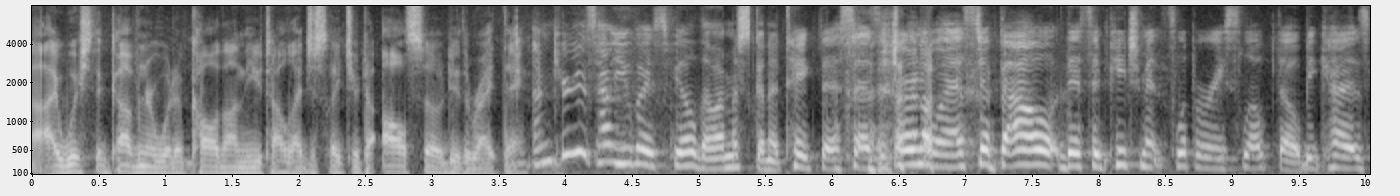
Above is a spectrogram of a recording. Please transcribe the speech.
I wish the governor would have called on the Utah legislature to also do the right thing. I'm curious how you guys feel, though. I'm just going to take this as a journalist about this impeachment slippery slope, though, because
